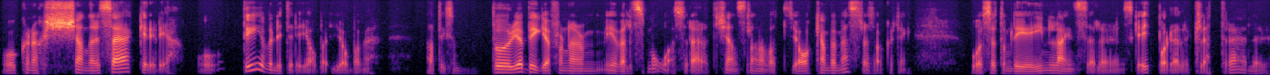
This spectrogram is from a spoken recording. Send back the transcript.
och kunna känna dig säker i det. Och det är väl lite det jag jobbar med. Att liksom börja bygga från när de är väldigt små, så där, att känslan av att jag kan bemästra saker och ting. Oavsett om det är inlines eller en skateboard eller klättra eller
